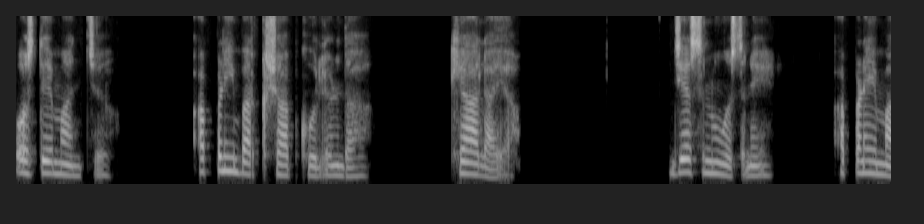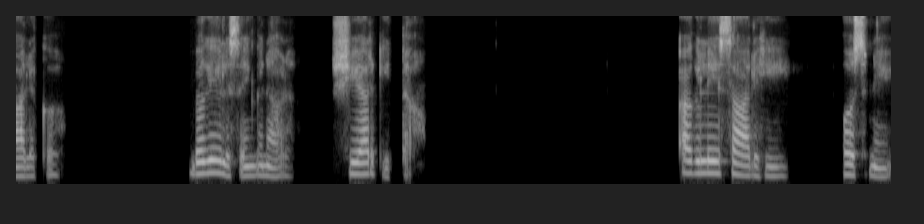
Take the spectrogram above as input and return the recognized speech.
ਉਸ ਦੇ ਮਨ 'ਚ ਆਪਣੀ ਵਰਕਸ਼ਾਪ ਖੋਲਣ ਦਾ ਖਿਆਲ ਆਇਆ। ਜਿਸ ਨੂੰ ਉਸਨੇ ਆਪਣੇ ਮਾਲਕ ਬਘੇਲ ਸਿੰਘ ਨਾਲ ਸ਼ੇਅਰ ਕੀਤਾ। ਅਗਲੇ ਸਾਲ ਹੀ ਉਸਨੇ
